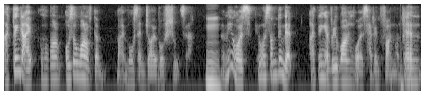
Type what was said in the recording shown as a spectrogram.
I think I also one of the my most enjoyable shoots. ah. Mm. I mean it was it was something that I think everyone was having fun on. And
